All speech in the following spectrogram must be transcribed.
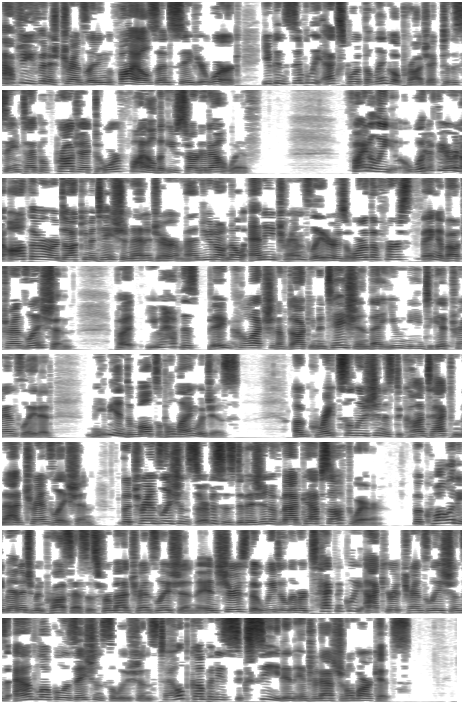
After you finish translating the files and save your work, you can simply export the Lingo project to the same type of project or file that you started out with. Finally, what if you're an author or documentation manager and you don't know any translators or the first thing about translation? But you have this big collection of documentation that you need to get translated, maybe into multiple languages. A great solution is to contact MadTranslation, the translation services division of MadCap Software. The quality management processes for MadTranslation ensures that we deliver technically accurate translations and localization solutions to help companies succeed in international markets.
